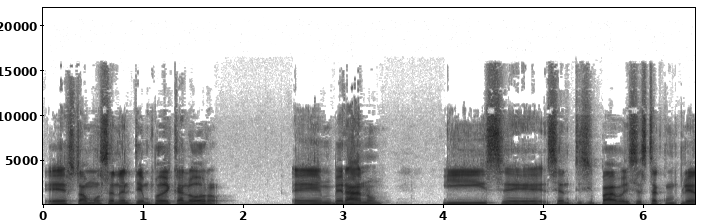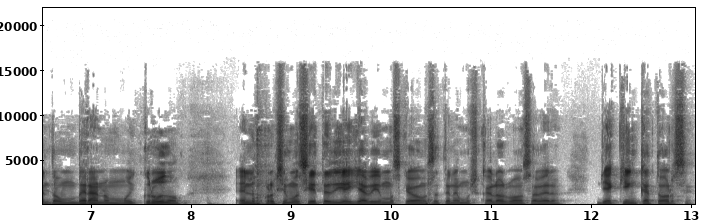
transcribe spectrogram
estamos en el tiempo de calor en verano y se, se anticipaba y se está cumpliendo un verano muy crudo. En los próximos siete días ya vimos que vamos a tener mucho calor. Vamos a ver de aquí en 14,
